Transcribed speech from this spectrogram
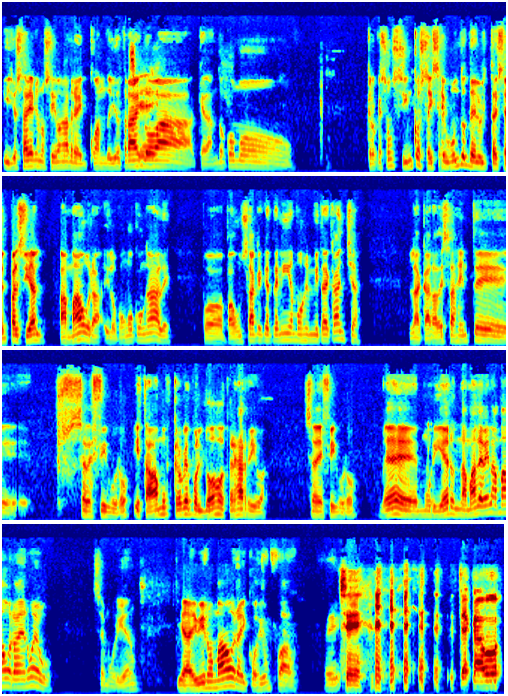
Y yo sabía que no se iban a atrever. Cuando yo traigo a, quedando como creo que son 5 o 6 segundos del tercer parcial a Maura y lo pongo con Ale para un saque que teníamos en mitad de cancha. la cara de esa gente se desfiguró. Y estábamos, creo que por dos o tres arriba, se desfiguró. Eh, murieron, nada más de ver la Maura de nuevo, se murieron. Y ahí vino Maura y cogió un FAO. Sí, se acabó.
